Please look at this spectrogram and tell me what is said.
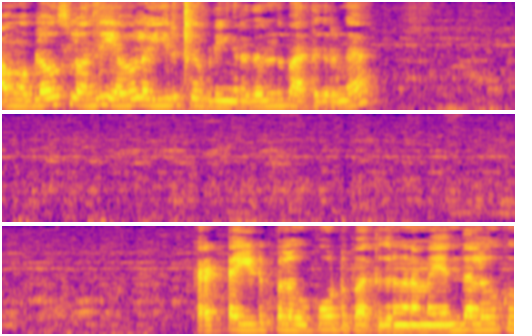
அவங்க ப்ளவுஸில் வந்து எவ்வளோ இருக்குது அப்படிங்கிறத வந்து பார்த்துக்கிறங்க கரெக்டாக இடுப்பளவு போட்டு பார்த்துக்கிறோங்க நம்ம எந்த அளவுக்கு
